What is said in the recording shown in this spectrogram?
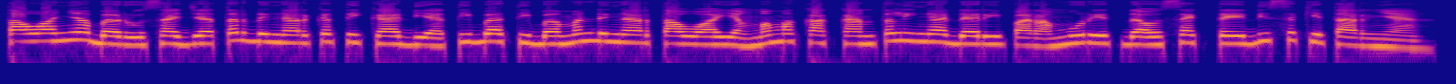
tawanya baru saja terdengar ketika dia tiba-tiba mendengar tawa yang memekakkan telinga dari para murid Dao Sekte di sekitarnya.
